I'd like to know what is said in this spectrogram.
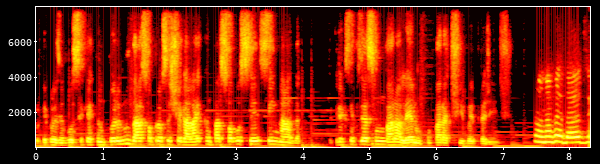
Porque, por exemplo, você que é cantora, não dá só para você chegar lá e cantar só você, sem nada. Eu queria que você fizesse um paralelo, um comparativo aí para gente. Não, na verdade,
